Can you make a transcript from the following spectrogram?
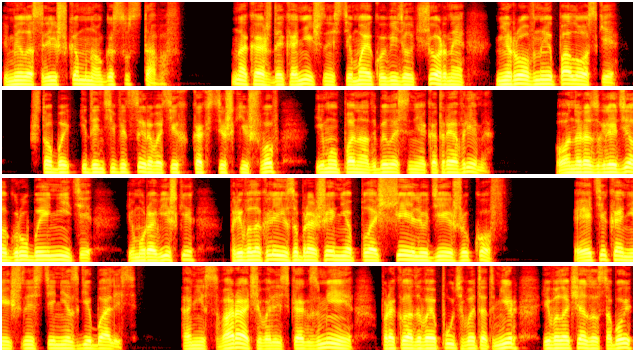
имело слишком много суставов. На каждой конечности Майк увидел черные неровные полоски. Чтобы идентифицировать их как стежки швов, ему понадобилось некоторое время. Он разглядел грубые нити, и муравьишки приволокли изображения плащей людей-жуков. Эти конечности не сгибались. Они сворачивались, как змеи, прокладывая путь в этот мир и волоча за собой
